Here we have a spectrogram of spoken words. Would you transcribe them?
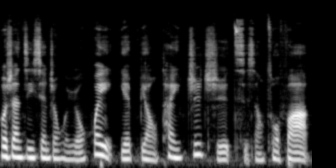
洛杉矶县政委员会也表态支持此项做法。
